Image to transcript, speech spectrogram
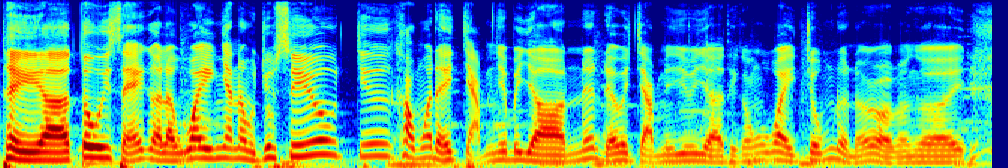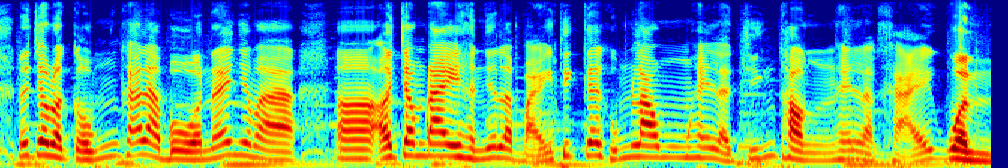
thì uh, tôi sẽ gọi là quay nhanh hơn một chút xíu chứ không có để chậm như bây giờ. Nếu để chậm như bây giờ thì không có quay trúng được nữa rồi mọi người. Nói chung là cũng khá là buồn đấy nhưng mà uh, ở trong đây hình như là bản thiết kế khủng long hay là chiến thần hay là khải quỳnh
